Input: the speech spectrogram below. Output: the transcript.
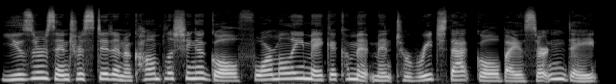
users interested in accomplishing a goal formally make a commitment to reach that goal by a certain date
